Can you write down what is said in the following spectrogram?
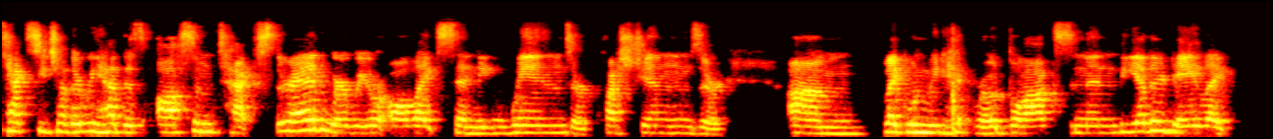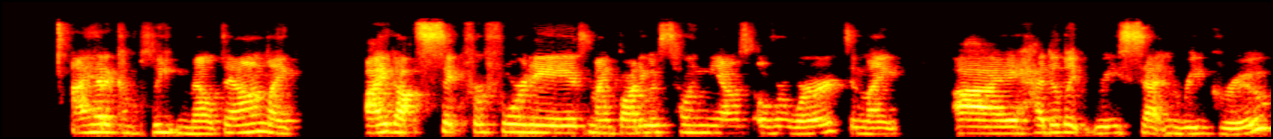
text each other. We had this awesome text thread where we were all like sending wins or questions or um, like when we'd hit roadblocks. And then the other day, like I had a complete meltdown. Like I got sick for four days. My body was telling me I was overworked and like I had to like reset and regroup,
